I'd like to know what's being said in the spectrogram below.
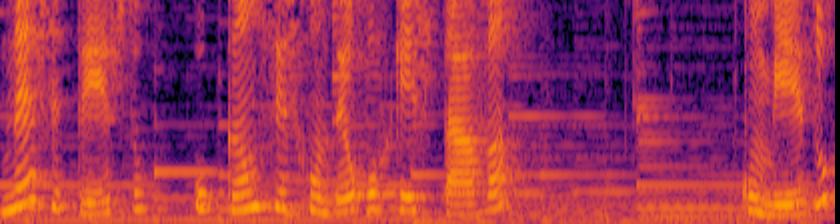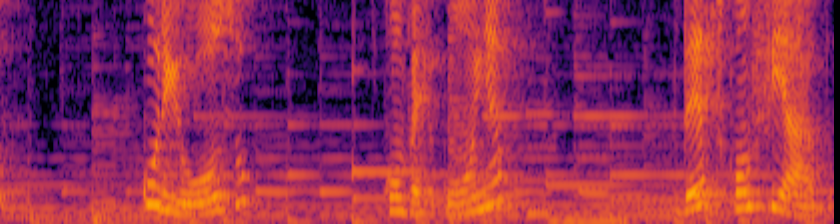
Nesse texto, o cão se escondeu porque estava com medo, curioso, com vergonha, desconfiado.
